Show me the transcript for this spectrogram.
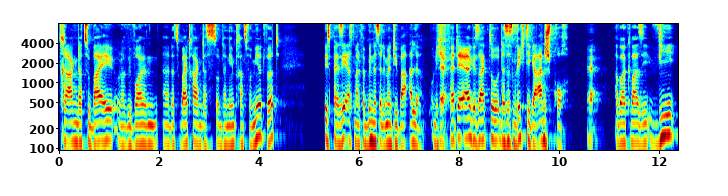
tragen dazu bei oder wir wollen äh, dazu beitragen, dass das Unternehmen transformiert wird, ist per se erstmal ein verbindendes Element über alle. Und ich ja. hätte eher gesagt, so, das ist ein richtiger Anspruch. Ja. Aber quasi, wie,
